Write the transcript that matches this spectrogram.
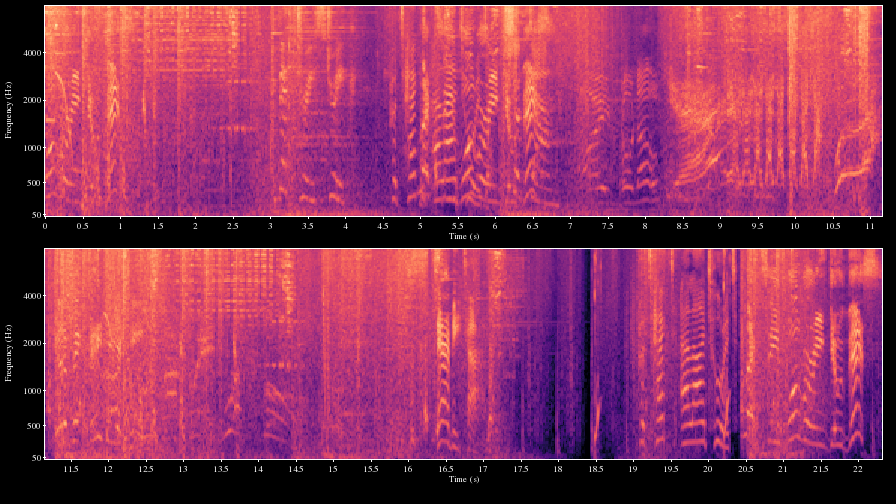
Wolverine do this. Victory streak. Protect Let's ally see. Wolverine do Shut this. down. I pronounce. Should have picked me for your team. Stabby time. Protect ally turret. Let's see Wolverine do this.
